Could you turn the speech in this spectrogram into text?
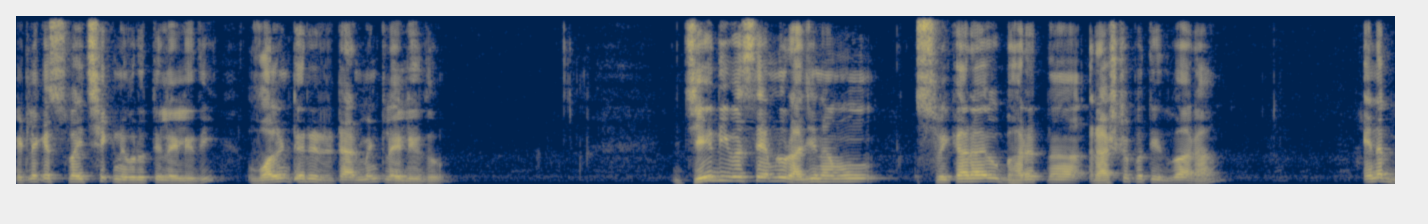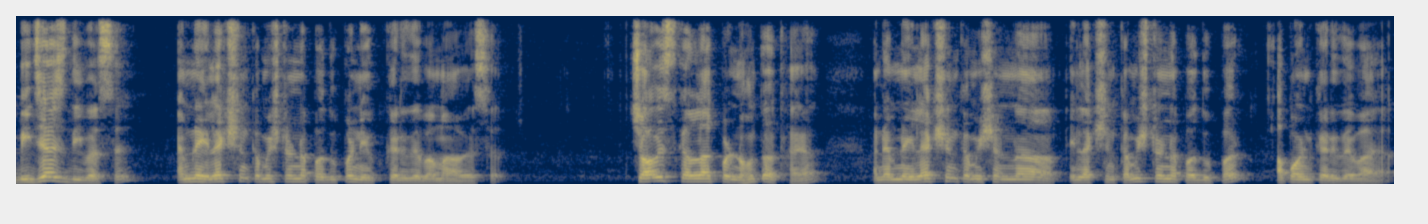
એટલે કે સ્વૈચ્છિક નિવૃત્તિ લઈ લીધી. વોલન્ટરી રિટાયરમેન્ટ લઈ લીધું. જે દિવસે એમનું રાજીનામું સ્વીકારાયું ભારતના રાષ્ટ્રપતિ દ્વારા, એના બીજા જ દિવસે એમને ઇલેક્શન કમિશનરના પદ ઉપર નિયુક્ત કરી દેવામાં આવે છે. ચોવીસ કલાક પણ નહોતા થયા અને એમને ઇલેક્શન કમિશનના, ઇલેક્શન કમિશનરના પદ ઉપર અપોઇન્ટ કરી દેવાયા.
